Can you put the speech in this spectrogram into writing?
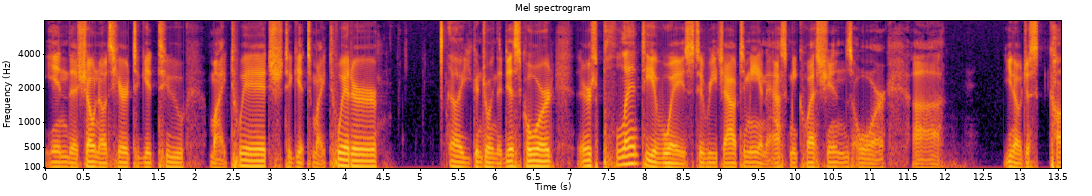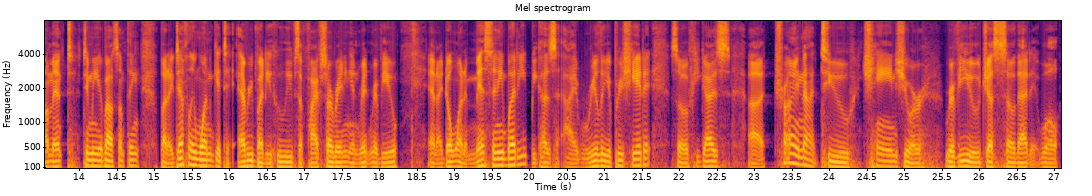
in the show notes here to get to my Twitch, to get to my Twitter uh, you can join the Discord. There's plenty of ways to reach out to me and ask me questions or, uh, you know, just comment to me about something. But I definitely want to get to everybody who leaves a five star rating and written review. And I don't want to miss anybody because I really appreciate it. So if you guys uh, try not to change your review just so that it will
